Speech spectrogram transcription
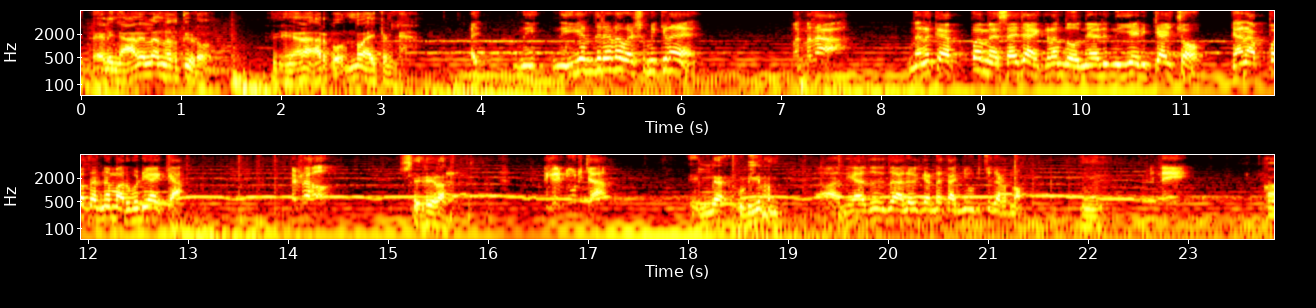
എന്തായാലും ഞാനെല്ലാം നിർത്തിയിടോ. ഞാൻ ആർക്കും ഒന്നും അയക്കണില്ല. നീ നീ എന്തിനാണ് വിഷമിക്കണേ? മന്മതാ നിനക്ക് എപ്പ മെസ്സേജ് അയക്കണം തോന്നിയാലും നീ എനിക്ക് അയച്ചോ? ഞാൻ അപ്പൊ തന്നെ മറുപടി അയക്കാം. കേട്ടോ? ശരിടാ നീ കഞ്ഞി കുടിച്ചാ? ഇല്ല കുടിക്കണം. ആ നീ അത് ഇത് ആലോചിക്കേണ്ട കഞ്ഞി കുടിച്ച് കിടന്നോ. ഉം. പിന്നെ? ആ.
